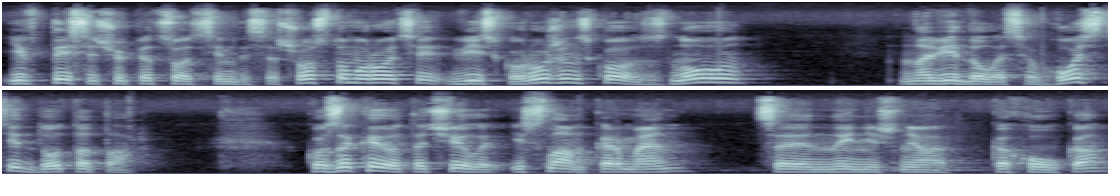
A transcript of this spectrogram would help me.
І в 1576 році військо Ружинського знову навідалося в гості до татар. Козаки оточили іслам Кермен, це нинішня Каховка.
